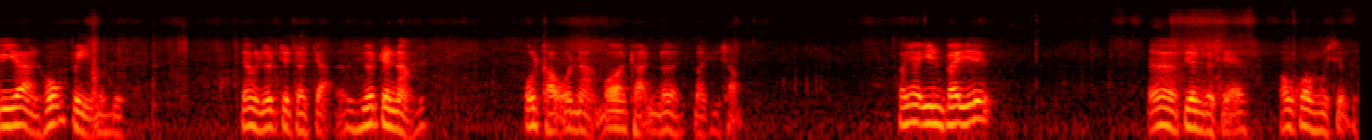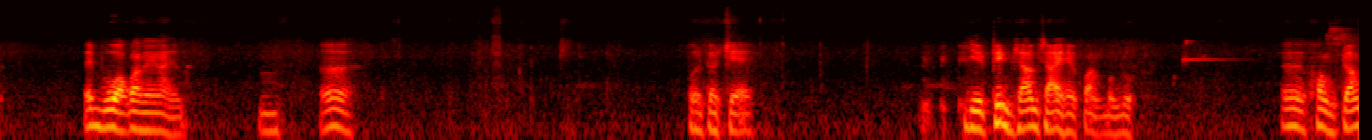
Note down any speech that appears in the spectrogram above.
กิยานหกปีมันอยู่ยังเหลือจะจะจะเหลือจะหนังอดเขาวอดหน้าบ่ฉันเลยบัดนี้ซ้ำเพราะยังอินไปอีกเออเปลี่ยนกระแสของความรู้สึกไปบวกว่าง่ายๆอืมเออเปิดกระแสดีดพินสามสายให้ฟังเบังดู เออของจ้อง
